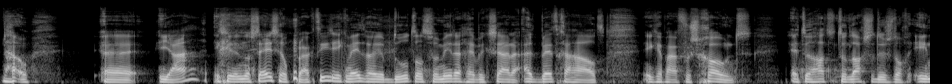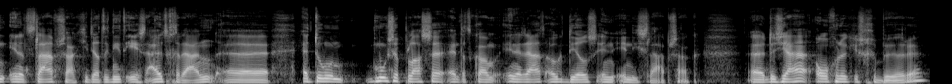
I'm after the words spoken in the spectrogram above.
Nou, eh, ja, ik vind het nog steeds heel praktisch. Ik weet wat je bedoelt, want vanmiddag heb ik Sarah uit bed gehaald. Ik heb haar verschoond. En toen, had, toen lag ze dus nog in, in het slaapzakje. Dat ik niet eerst uitgedaan. Eh, en toen moest ze plassen. En dat kwam inderdaad ook deels in, in die slaapzak. Eh, dus ja, ongelukjes gebeuren.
